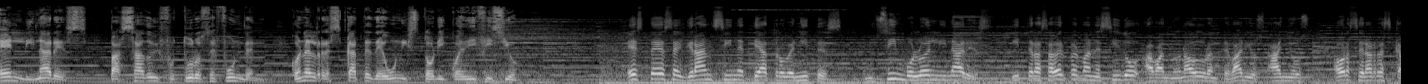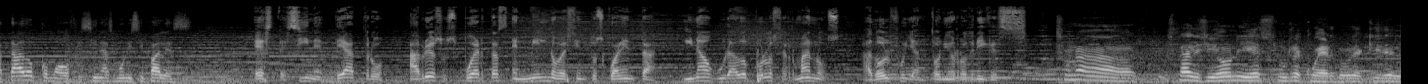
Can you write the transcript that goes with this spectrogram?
En Linares, pasado y futuro se funden con el rescate de un histórico edificio. Este es el Gran Cine Teatro Benítez, un símbolo en Linares y tras haber permanecido abandonado durante varios años, ahora será rescatado como oficinas municipales. Este cine teatro abrió sus puertas en 1940, inaugurado por los hermanos Adolfo y Antonio Rodríguez. Es una tradición y es un recuerdo de aquí del,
